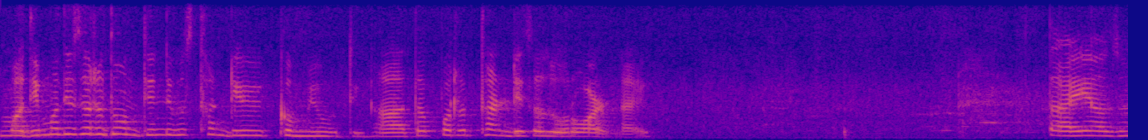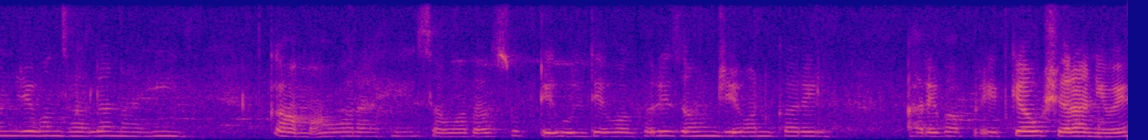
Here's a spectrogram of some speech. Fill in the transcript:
मध्ये मध्ये जरा दोन तीन दिवस थंडी कमी होती. आता परत थंडीचा जोर वाढलाय. ताई अजून जेवण झालं नाही? कामावर आहे. सव्वा तास सुट्टी होईल तेव्हा घरी जाऊन जेवण करेल. अरे बापरे इतक्या उशिराने वे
